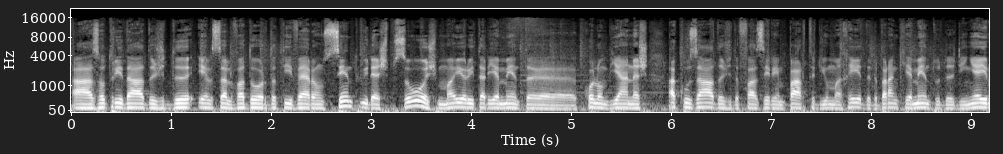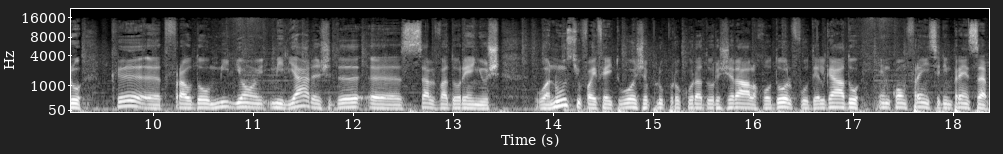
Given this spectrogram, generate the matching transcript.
As autoridades de El Salvador detiveram 110 pessoas, maioritariamente eh, colombianas, acusadas de fazerem parte de uma rede de branqueamento de dinheiro que eh, defraudou milhões, milhares de uh, salvadorenhos. O anúncio foi feito hoje pelo Procurador-Geral Rodolfo Delgado em conferência de imprensa.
